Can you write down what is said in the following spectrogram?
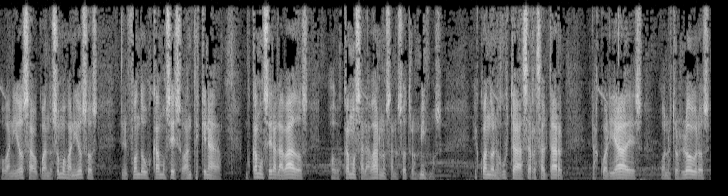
o vanidosa, o cuando somos vanidosos, en el fondo buscamos eso, antes que nada. Buscamos ser alabados o buscamos alabarnos a nosotros mismos. Es cuando nos gusta hacer resaltar las cualidades o nuestros logros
